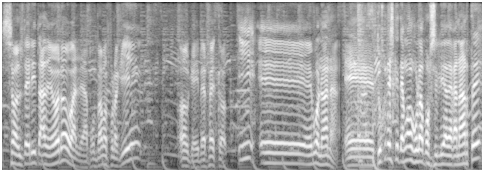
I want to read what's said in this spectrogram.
Solterita de oro, vale, la apuntamos por aquí. Ok, perfecto. Y, eh, bueno, Ana, eh, ¿tú crees que tengo alguna posibilidad de ganarte?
